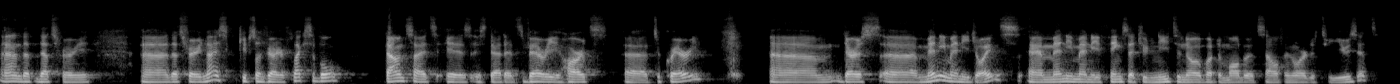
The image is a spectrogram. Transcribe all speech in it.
and that, that's very uh, that's very nice. Keeps us very flexible. Downsides is is that it's very hard uh, to query um, there's uh, many, many joins and many, many things that you need to know about the model itself in order to use it.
